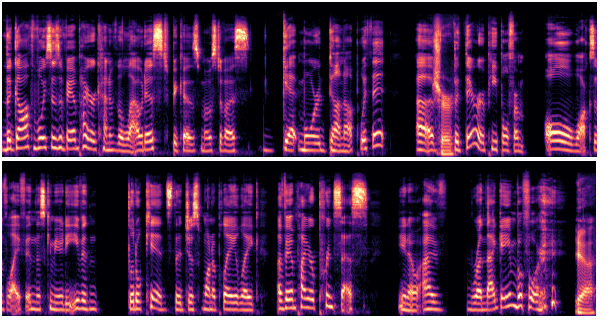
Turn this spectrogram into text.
the goth voices of vampire are kind of the loudest because most of us get more done up with it. Uh, Sure. But there are people from all walks of life in this community, even little kids that just want to play like a vampire princess. You know, I've run that game before. Yeah.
